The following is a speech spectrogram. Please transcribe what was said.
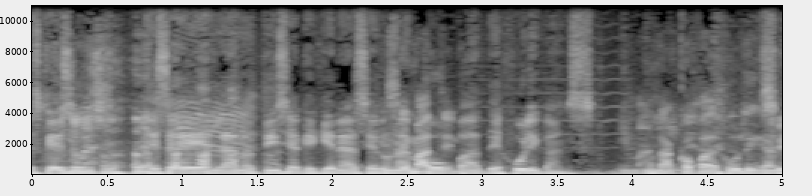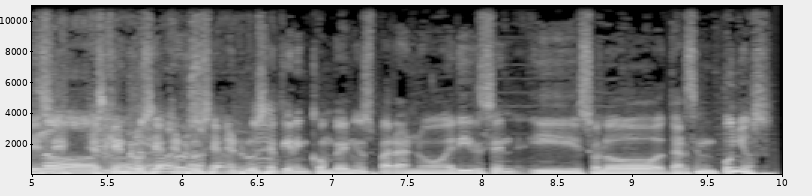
Es que eso es, esa es la noticia que quieren hacer una copa de hooligans. Una copa de hooligans. Sí, sí. es que en Rusia, en, Rusia, en Rusia tienen convenios para no herirse y solo darse en puños.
